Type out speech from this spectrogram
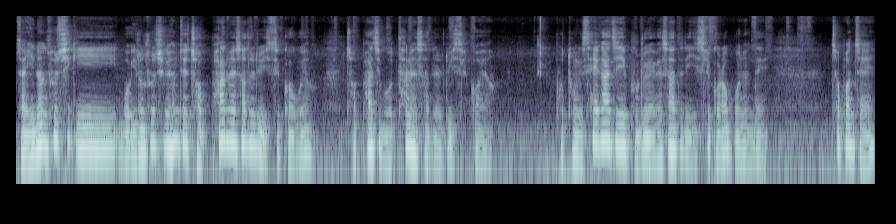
자, 이런 소식이 뭐 이런 소식을 현재 접한 회사들도 있을 거고요. 접하지 못한 회사들도 있을 거예요. 보통 세 가지 부류의 회사들이 있을 거라고 보는데 첫 번째,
